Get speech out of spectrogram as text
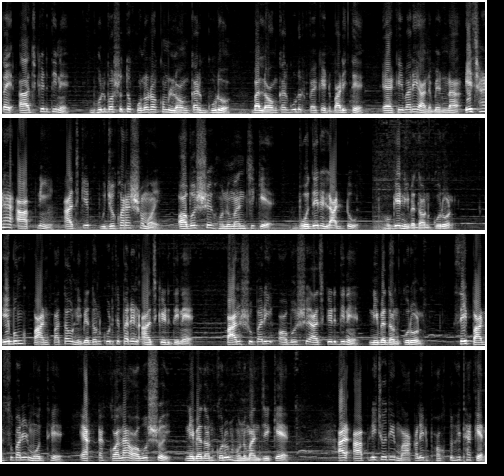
তাই আজকের দিনে ভুলবশত কোনো রকম লঙ্কার গুঁড়ো বা লঙ্কার গুঁড়োর প্যাকেট বাড়িতে একেবারেই আনবেন না। এছাড়া আপনি আজকে পুজো করার সময় অবশ্যই হনুমানজিকে বোদের লাড্ডু ভোগে নিবেদন করুন এবং পান পাতাও নিবেদন করতে পারেন আজকের দিনে। পান সুপারি অবশ্যই আজকের দিনে নিবেদন করুন। সেই পান সুপারির মধ্যে একটা কলা অবশ্যই নিবেদন করুন হনুমানজিকে। আর আপনি যদি মা কালীর ভক্ত হয়ে থাকেন,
